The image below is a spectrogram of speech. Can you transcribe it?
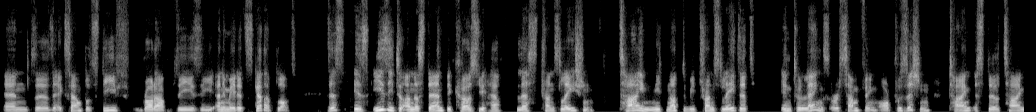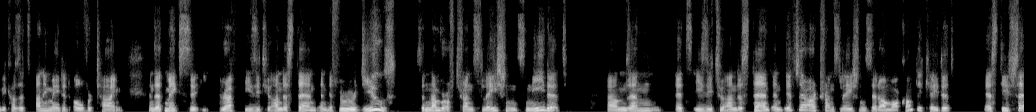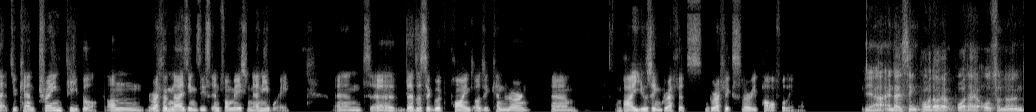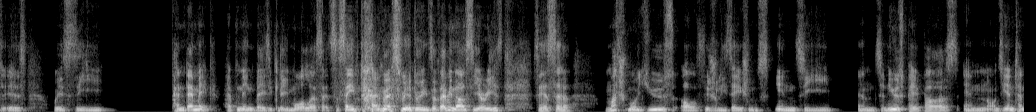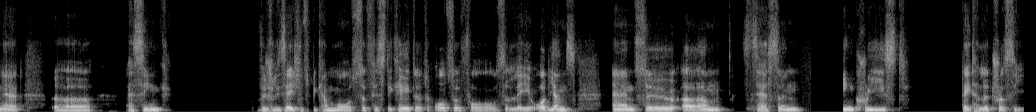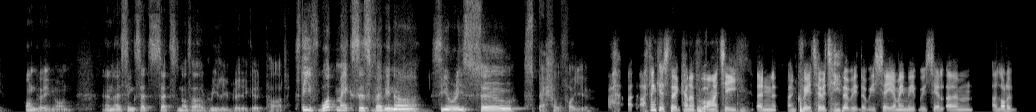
And uh, the example Steve brought up, the, the animated scatter plot, this is easy to understand because you have less translation. Time need not to be translated into length or something or position, time is still time because it's animated over time. And that makes the graph easy to understand. And if we reduce the number of translations needed, um, then it's easy to understand. And if there are translations that are more complicated, as Steve said, you can train people on recognizing this information anyway. And uh, that is a good point, or you can learn um, by using graphics, graphics very powerfully. Yeah, and I think what I what I also learned is with the pandemic happening basically more or less at the same time as we're doing the webinar series, there's a much more use of visualizations in the in the newspapers, in on the internet. Uh, I think visualizations become more sophisticated also for the lay audience, and so um, there's an increased data literacy ongoing on. And I think that's that's another really, really good part. Steve, what makes this webinar series so special for you? I think it's the kind of variety and, and creativity that we that we see. I mean, we, we see um, a lot of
